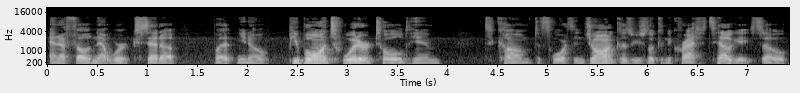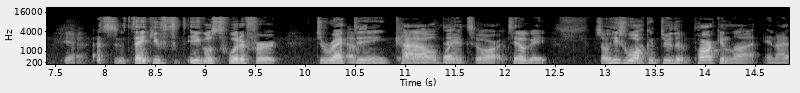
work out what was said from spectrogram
NFL Network setup. But you know, people on Twitter told him to come to Fourth and Jawn because he was looking to crash the tailgate. So Yeah, that's thank you Eagles Twitter for directing Kyle yeah. Brandt to our tailgate. So he's walking through the parking lot, and I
